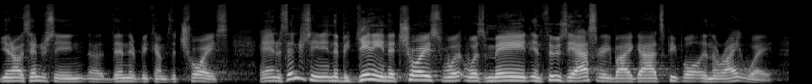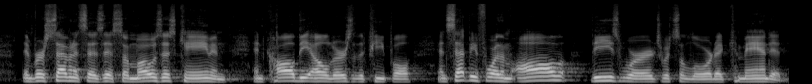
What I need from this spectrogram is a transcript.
You know, it's interesting. Uh, then there becomes the choice. And it's interesting, in the beginning, the choice w- was made enthusiastically by God's people in the right way. In verse 7, it says this So Moses came and, and called the elders of the people and set before them all these words which the Lord had commanded.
